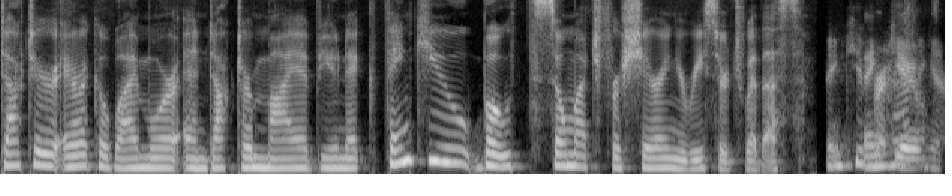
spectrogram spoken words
Dr. Erica Wymore and Dr. Maya Bunik, thank you both so much for sharing your research with us. Thank you Thank for you. having us.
